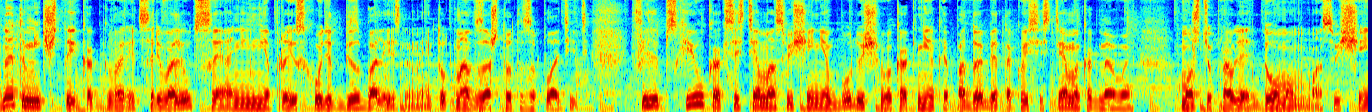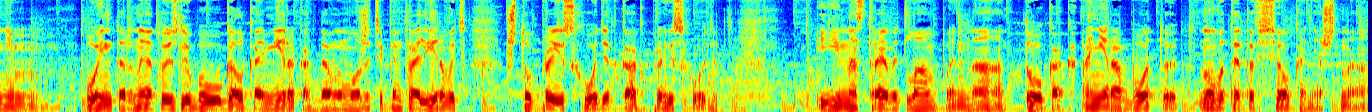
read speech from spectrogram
Но это мечты, как говорится. Революции, они не происходят безболезненно. И тут надо за что-то заплатить. Philips Hue, как система освещения будущего, как некое подобие такой системы, когда вы можете управлять домом, освещением по интернету из любого уголка мира, когда вы можете контролировать, что происходит, как происходит и настраивать лампы на то, как они работают. Ну, вот это все, конечно,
